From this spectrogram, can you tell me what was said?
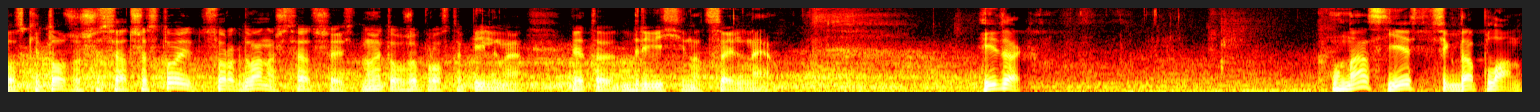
доски тоже 66 42 на 66 но это уже просто пиленная это древесина цельная. Итак у нас есть всегда план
